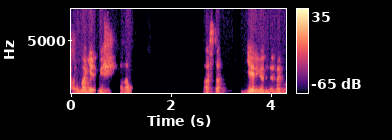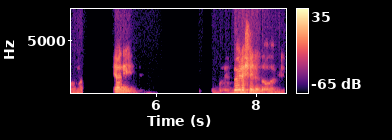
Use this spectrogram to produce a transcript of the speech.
kapıma gelmiş adam hasta geri göndermek olmaz. Yani böyle şeyler de olabilir.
